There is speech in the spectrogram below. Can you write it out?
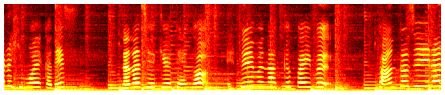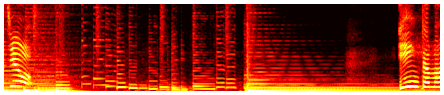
春日萌香です。79.5FM ナックファイブファンタジーラジオ。インタマ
